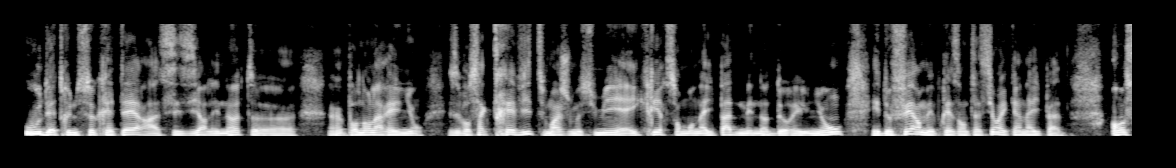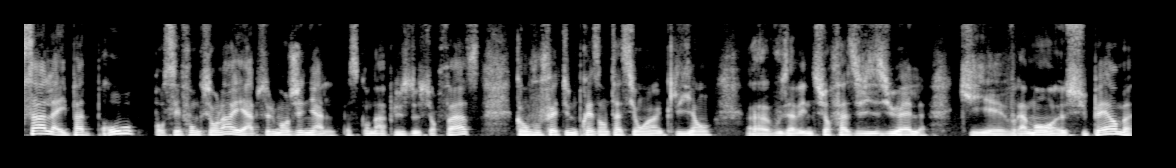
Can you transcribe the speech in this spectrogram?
ou d'être une secrétaire à saisir les notes euh, euh, pendant la réunion. C'est pour ça que très vite, moi, je me suis mis à écrire sur mon iPad mes notes de réunion et de faire mes présentations avec un iPad. En ça, l'iPad Pro, pour ces fonctions-là est absolument génial parce qu'on a plus de surface. Quand vous faites une présentation à un client, euh, vous avez une surface visuelle qui est vraiment superbe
